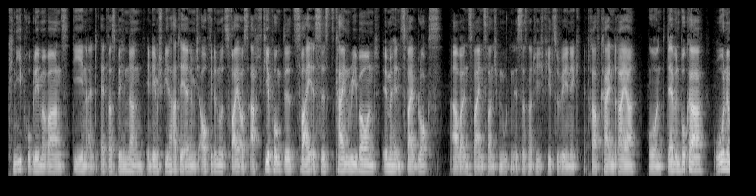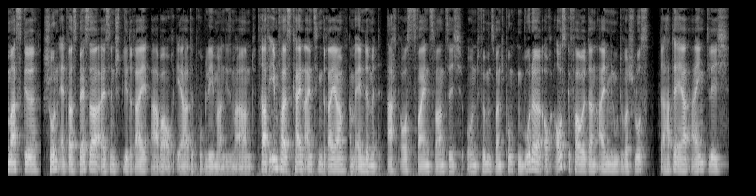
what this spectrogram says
Knieprobleme waren es, die ihn halt etwas behindern. In dem Spiel hatte er nämlich auch wieder nur 2 aus 8. 4 Punkte, 2 Assists, kein Rebound, immerhin 2 Blocks. Aber in 22 Minuten ist das natürlich viel zu wenig. Er traf keinen Dreier. Und Devin Booker ohne Maske schon etwas besser als in Spiel 3, aber auch er hatte Probleme an diesem Abend. Traf ebenfalls keinen einzigen Dreier am Ende mit 8 aus 22 und 25 Punkten. Wurde auch ausgefault dann eine Minute vor Schluss. Da hatte er eigentlich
